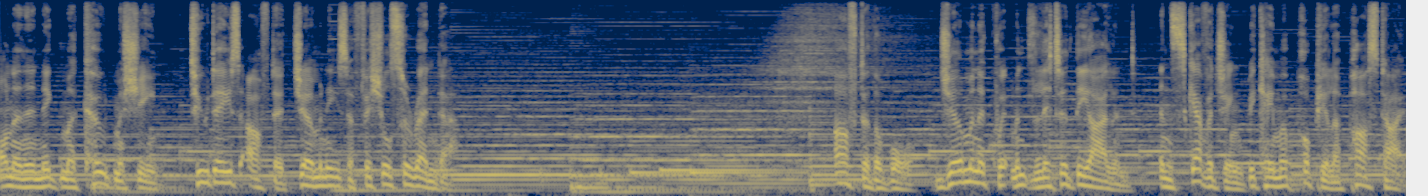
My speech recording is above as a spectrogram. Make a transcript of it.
on an Enigma code machine two days after Germany's official surrender. After the war, German equipment littered the island and scavenging became a popular pastime.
